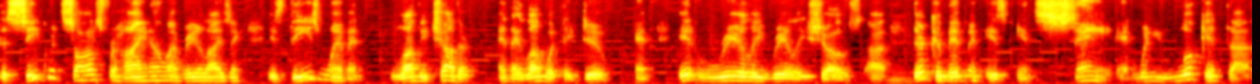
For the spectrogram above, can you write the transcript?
the secret sauce for Hino, I'm realizing, is these women love each other and they love what they do. And it really, really shows. Uh, mm. their commitment is insane. And when you look at uh,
